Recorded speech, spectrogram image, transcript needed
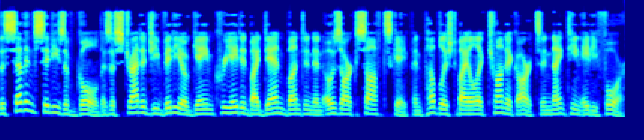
The Seven Cities of Gold is a strategy video game created by Dan Bunten and Ozark Softscape and published by Electronic Arts in 1984.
